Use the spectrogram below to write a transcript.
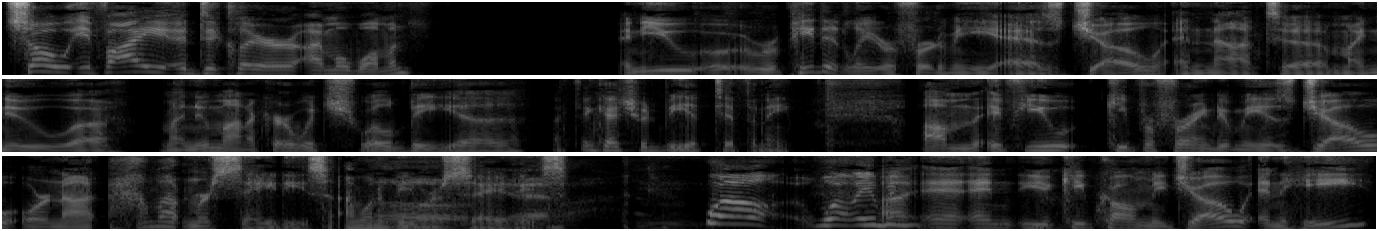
So if I uh, declare I'm a woman, and you uh, repeatedly refer to me as Joe and not uh, my new uh, my new moniker, which will be uh, I think I should be a Tiffany. Um, if you keep referring to me as Joe or not, how about Mercedes? I want to be Mercedes. Well, well, Uh, and, and you keep calling me Joe and he,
